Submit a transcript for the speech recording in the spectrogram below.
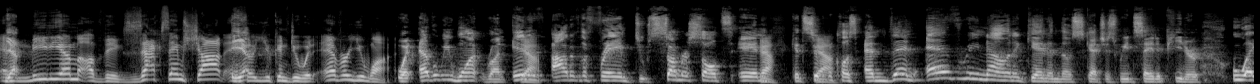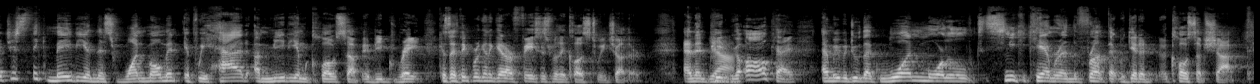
and yep. a medium of the exact same shot, and Yep. so you can do whatever you want. whatever we want, run in Yeah. and out of the frame, do somersaults in, Yeah. get super Yeah. close. And then every now and again in those sketches, we'd say to Peter, Ooh, I just think maybe in this one moment, if we had a medium close up, it'd be great. Because I think we're going to get our faces really close to each other. And then Peter would go, Oh, okay. And we would do like one more little sneaky camera in the front that would get a, a close up shot.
